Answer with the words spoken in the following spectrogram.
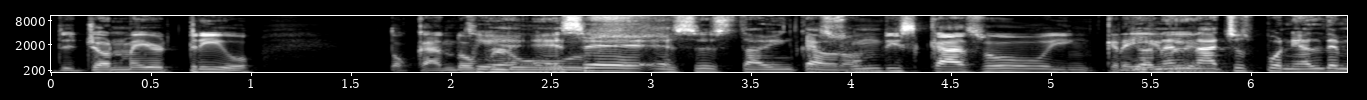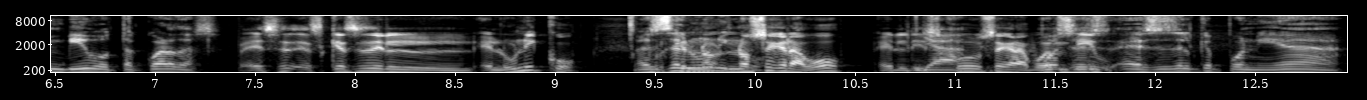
de John Mayer Trio, tocando Sí, blues. ese, ese está bien es cabrón. un discazo yo increíble. en el Nachos ponía el de en vivo, ¿te acuerdas? Ese- es que ese es el, el único. Ese es el no, único. no se grabó. El disco Ya, se grabó pues en es- vivo. ese es el que ponía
